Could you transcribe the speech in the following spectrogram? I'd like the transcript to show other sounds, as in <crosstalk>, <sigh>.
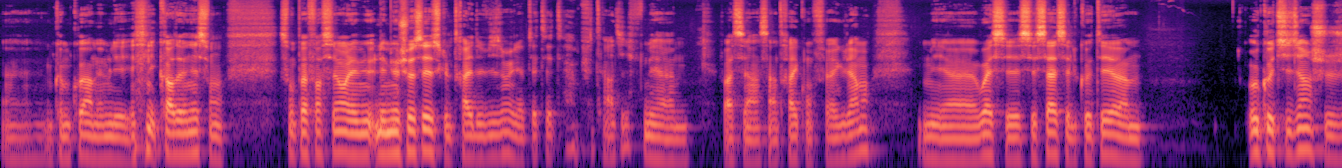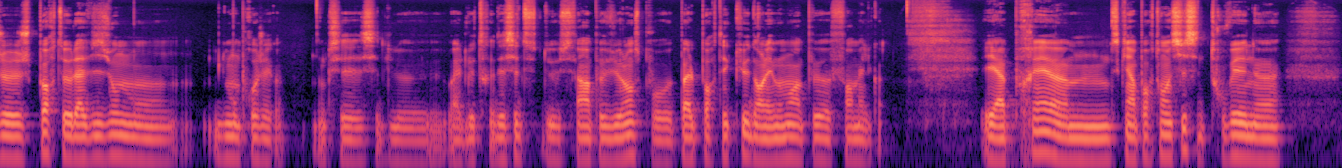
Euh, comme quoi, même les, <laughs> les, coordonnées sont, sont pas forcément les, les, mieux chaussées, parce que le travail de vision, il a peut-être été un peu tardif, mais enfin, c'est un, un, travail qu'on fait régulièrement. Mais ouais, c'est ça, c'est le côté. au quotidien, je, je, porte la vision de mon, de mon projet. Quoi. Donc c'est d'essayer de, ouais, de, se faire un peu violence pour pas le porter que dans les moments un peu euh, formels. Quoi. Et après, euh, ce qui est important aussi, c'est de trouver une,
